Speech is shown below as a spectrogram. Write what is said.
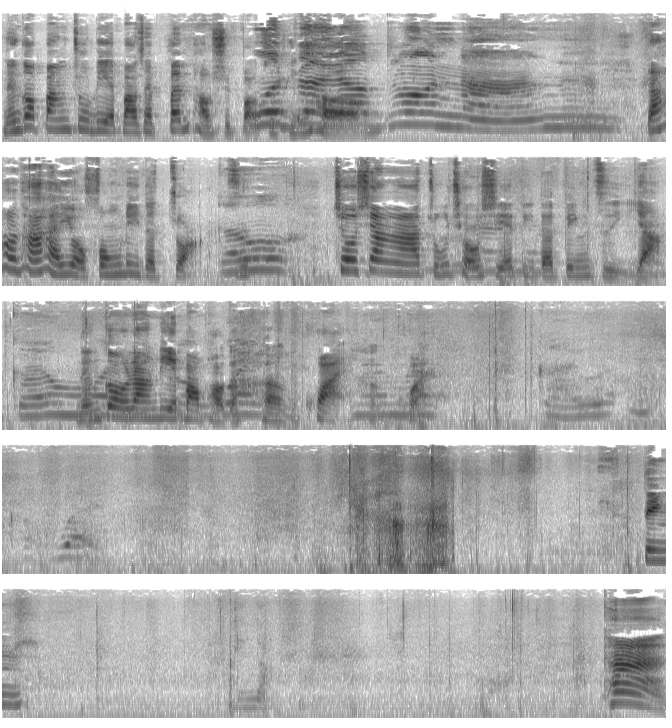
能够帮助猎豹在奔跑时保持平衡。然后它还有锋利的爪子，就像啊足球鞋底的钉子一样，能够让猎豹跑得很快很快。给我一个叮，真的，看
